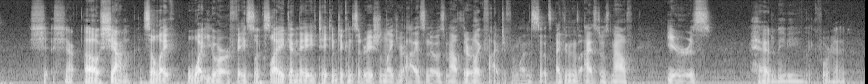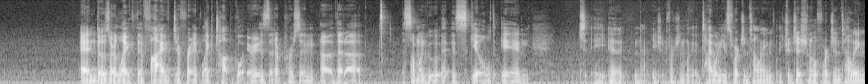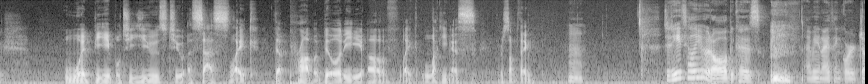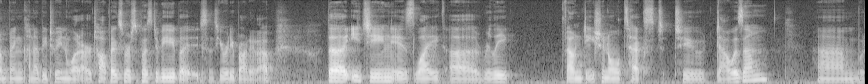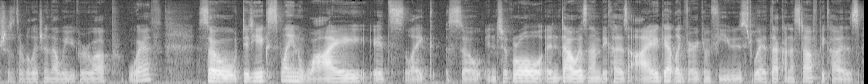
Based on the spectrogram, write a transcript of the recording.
oh xiang so like what your face looks like and they take into consideration like your eyes nose mouth. There are like five different ones. So it's i think there's eyes nose mouth ears head maybe? Like forehead and those are like the five different like topical areas that a person uh, that uh someone who is skilled in t- uh, not Asian fortune Taiwanese fortune telling, like traditional fortune telling, would be able to use to assess like the probability of like luckiness for something. Hmm. Did he tell you at all? Because, I mean, I think we're jumping kind of between what our topics were supposed to be, but since you already brought it up, the I Ching is like a really foundational text to Taoism, um, which is the religion that we grew up with. So, did he explain why it's like so integral in Taoism? Because I get like very confused with that kind of stuff. Because,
